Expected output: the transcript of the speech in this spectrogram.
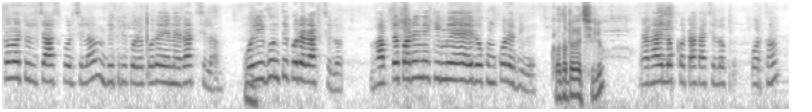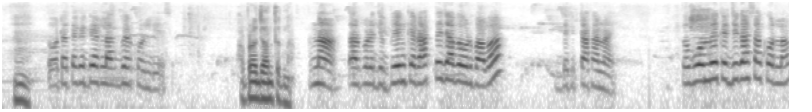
টমেটো চাষ করছিলাম বিক্রি করে করে এনে রাখছিলাম। ওই গুনতি করে রাখছিল। ভাবতে পারিনি কি মেয়ে এরকম করে দিবে। কত টাকা ছিল? আড়াই লক্ষ টাকা ছিল প্রথম। হুম। তো ওটা থেকে দেড় লাখ বের করে দিয়েছে আপনারা জানতেন না? না তারপরে যে ব্যাংকে রাখতে যাবে ওর বাবা দেখি টাকা নাই। তো ও মেয়েকে জিজ্ঞাসা করলাম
